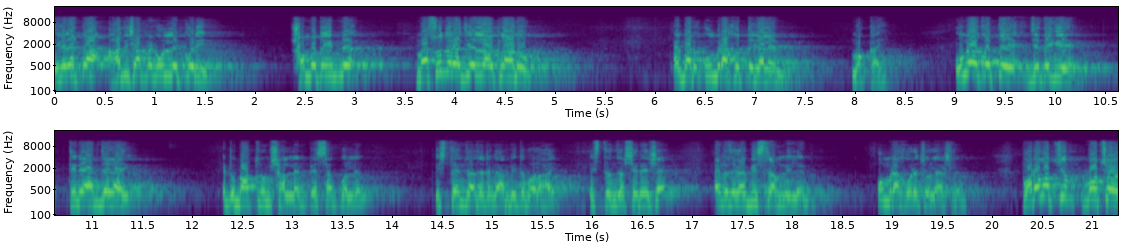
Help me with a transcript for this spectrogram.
এখানে একটা হাদিস আপনাকে উল্লেখ করি। সম্মত ইবনে মাসুদ রাজি আল্লাহ একবার উমরা করতে গেলেন মক্কাই উমরা করতে যেতে গিয়ে তিনি এক জায়গায় একটু বাথরুম সারলেন, পেশাব করলেন। ইস্তেঞ্জা যেটাকে আরবিতে বলা হয় ইস্তেঞ্জা সেরে এসে একটা জায়গায় বিশ্রাম নিলেন। উমরা করে চলে আসলেন। পরবর্তী বছর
